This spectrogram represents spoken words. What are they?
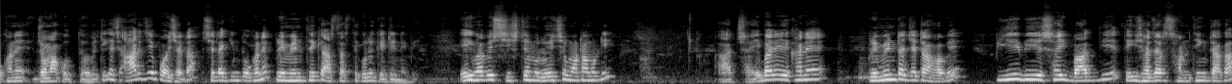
ওখানে জমা করতে হবে, ঠিক আছে? আর যে পয়সাটা, সেটা কিন্তু ওখানে পেমেন্ট থেকে আস্তে আস্তে করে কেটে নেবে। এইভাবে সিস্টেম রয়েছে মোটামুটি। আচ্ছা এবারে এখানে পেমেন্টটা যেটা হবে পিএ বিএসআই বাদ দিয়ে তেইশ হাজার সামথিং টাকা,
